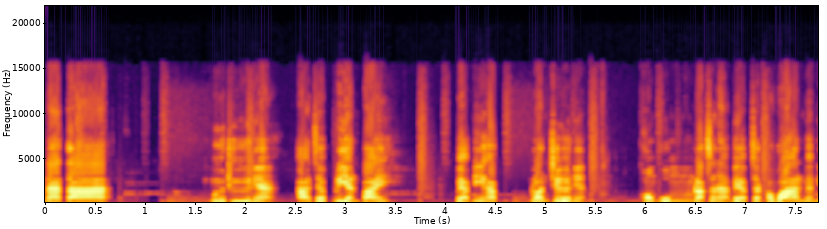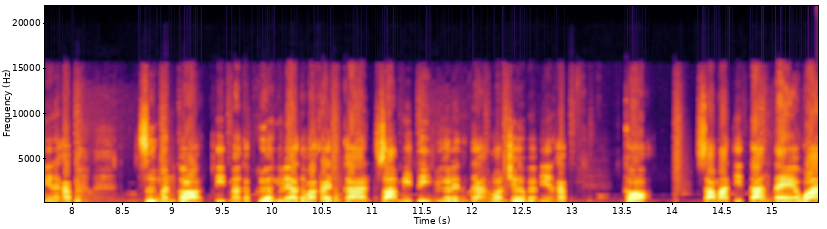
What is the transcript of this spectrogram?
หน้าตา มือถือเนี่ยอาจจะเปลี่ยนไปแบบนี้ครับลอนเชอร์เนี่ยของผมลักษณะแบบจักรวาลแบบนี้นะครับ ซึ่งมันก็ติดมากับเครื่องอยู่แล้ว แต่ว่าใครต้องการ 3 มิติหรืออะไรต่างๆลอนเชอร์แบบนี้นะครับ ก็สามารถติดตั้งแต่ว่า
